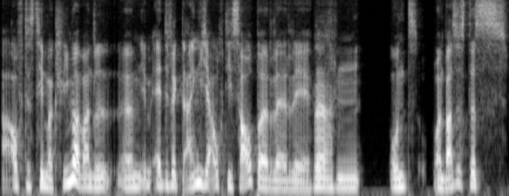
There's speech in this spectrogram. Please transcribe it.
auf das Thema Klimawandel, ähm, im Endeffekt eigentlich auch die sauberere. Ja. Und, und was ist das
